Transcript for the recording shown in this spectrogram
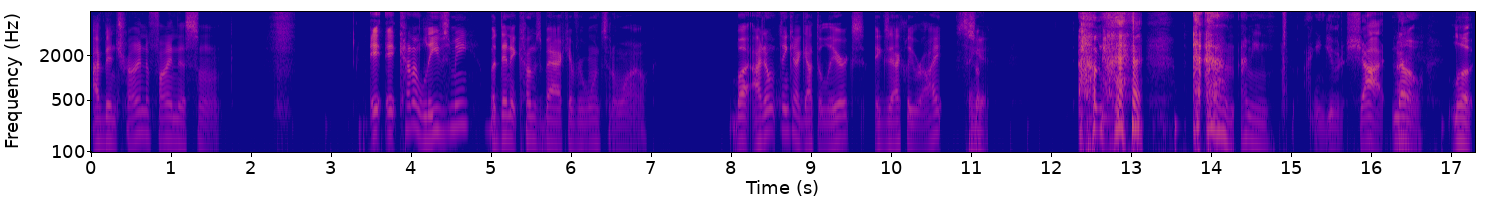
I've been trying to find this song. It it kind of leaves me, but then it comes back every once in a while. But I don't think I got the lyrics exactly right. Sing So- it. I'm not, I mean, I can give it a shot. No, look,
